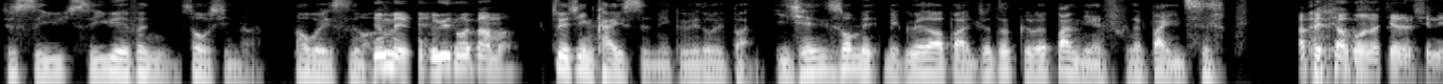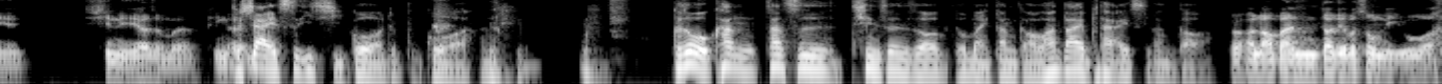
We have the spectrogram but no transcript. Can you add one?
就十一十一月份寿星啊，那我也是嘛。你们每个月都会办吗？最近开始每个月都会办，以前说每每个月都要办，就都隔了半年才办一次。啊，被跳过那些人心里心里要怎么平衡？就下一次一起过啊，就不过啊。可是我看上次庆生的时候有买蛋糕，我看大家也不太爱吃蛋糕。啊，老板，你到底要不要送礼物啊？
